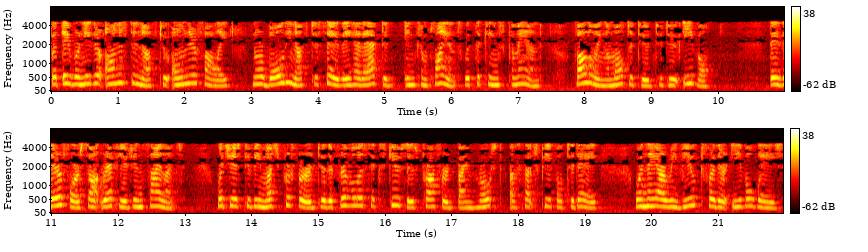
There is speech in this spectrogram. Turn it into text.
but they were neither honest enough to own their folly nor bold enough to say they had acted in compliance with the king's command, following a multitude to do evil. They therefore sought refuge in silence, which is to be much preferred to the frivolous excuses proffered by most of such people today when they are rebuked for their evil ways.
